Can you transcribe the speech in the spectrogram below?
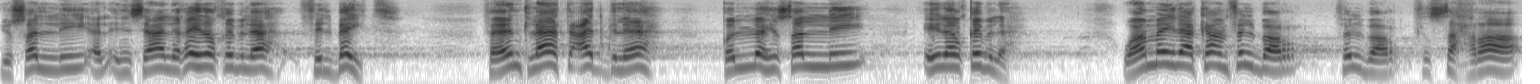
يصلي الإنسان لغير القبلة في البيت فأنت لا تعدله قل له يصلي إلى القبلة. وأما إذا كان في البر في البر في الصحراء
